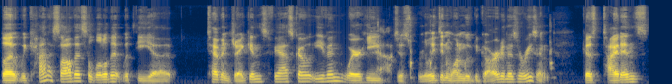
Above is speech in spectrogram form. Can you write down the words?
But we kind of saw this a little bit with the uh, Teven Jenkins fiasco, even where he yeah. just really didn't want to move to guard, and there's a reason because tight ends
